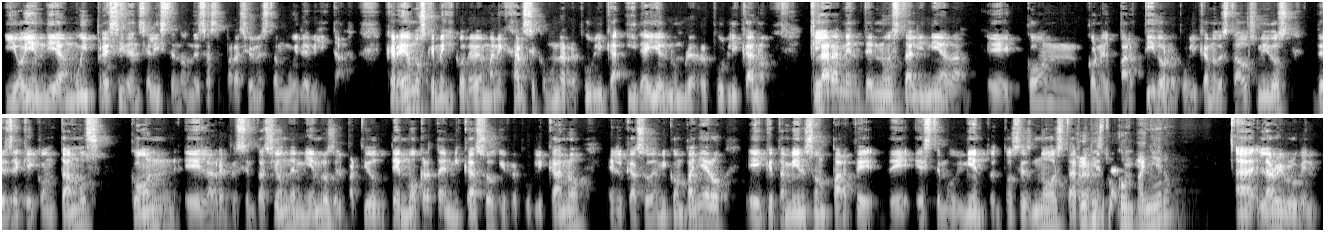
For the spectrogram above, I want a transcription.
y hoy en día muy presidencialista, en donde esa separación está muy debilitada. Creemos que México debe manejarse como una república y de ahí el nombre republicano. Claramente no está alineada eh, con, con el Partido Republicano de Estados Unidos desde que contamos con eh, la representación de miembros del Partido Demócrata, en mi caso, y Republicano, en el caso de mi compañero, eh, que también son parte de este movimiento. Entonces, no está ¿Quién es tu compañero? Uh, Larry Rubin.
